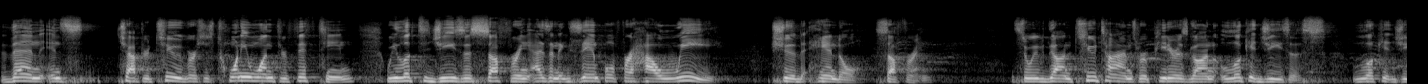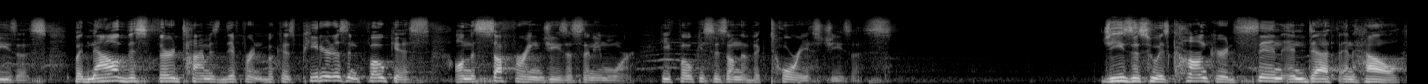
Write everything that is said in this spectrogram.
Then in chapter 2, verses 21 through 15, we look to Jesus' suffering as an example for how we should handle suffering. So we've gone two times where Peter has gone, Look at Jesus look at Jesus. But now this third time is different because Peter doesn't focus on the suffering Jesus anymore, he focuses on the victorious Jesus. Jesus, who has conquered sin and death and hell.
